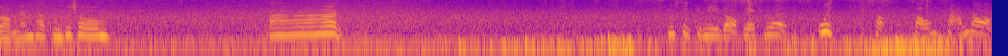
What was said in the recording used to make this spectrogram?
ดอกนั้นค่ะคุณผู้ชมปาด รู้สึกจะมีดอกเล็กด้วย อุ้ยสสองสามดอก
